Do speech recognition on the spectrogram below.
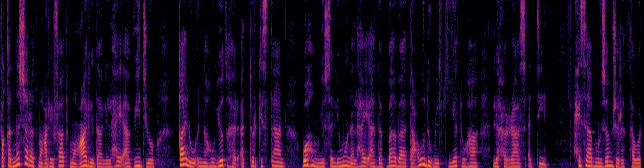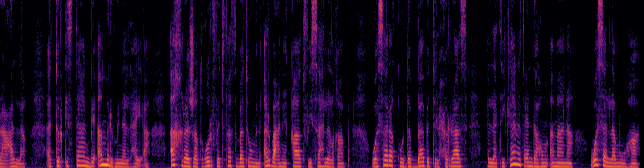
فقد نشرت معرفات معارضة للهيئة فيديو قالوا إنه يظهر التركستان وهم يسلمون الهيئة دبابة تعود ملكيتها لحراس الدين. حساب مزمجر الثورة علق. التركستان بأمر من الهيئة أخرجت غرفة فثبته من أربع نقاط في سهل الغاب وسرقوا دبابة الحراس التي كانت عندهم أمانة وسلموها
